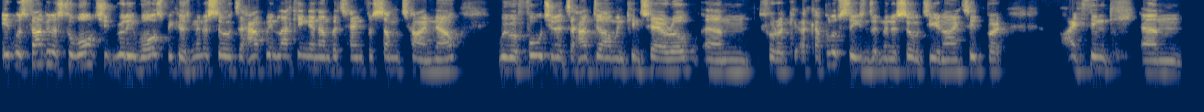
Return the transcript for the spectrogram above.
it was fabulous to watch. It really was because Minnesota have been lacking a number 10 for some time now. We were fortunate to have Darwin Quintero um, for a, a, couple of seasons at Minnesota United, but I think um,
